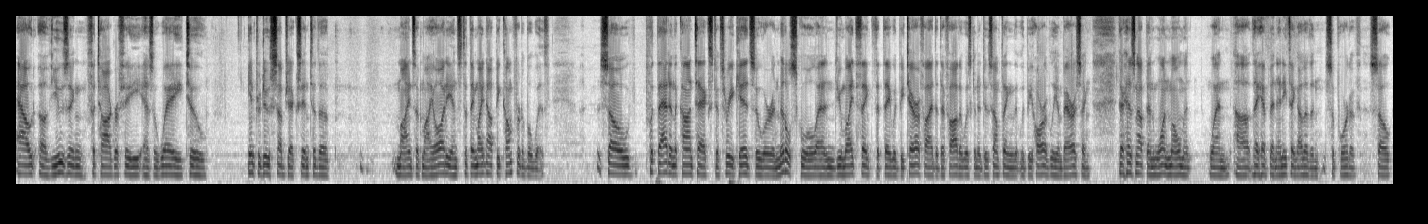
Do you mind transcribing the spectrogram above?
out of using photography as a way to introduce subjects into the minds of my audience that they might not be comfortable with. So put that in the context of three kids who were in middle school, and you might think that they would be terrified that their father was going to do something that would be horribly embarrassing. There has not been one moment when uh, they have been anything other than supportive. So,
